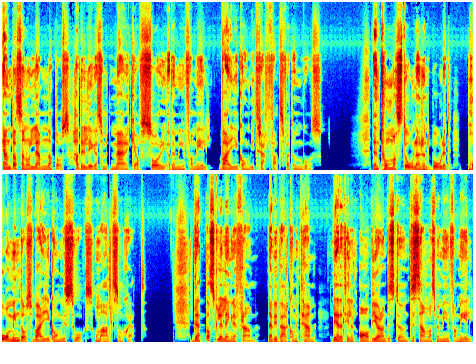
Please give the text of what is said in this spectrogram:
Ända sedan hon lämnat oss hade det legat som ett märke av sorg över min familj varje gång vi träffats för att umgås. Den tomma stolen runt bordet påminde oss varje gång vi sågs om allt som skett. Detta skulle längre fram, när vi väl kommit hem, leda till en avgörande stund tillsammans med min familj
